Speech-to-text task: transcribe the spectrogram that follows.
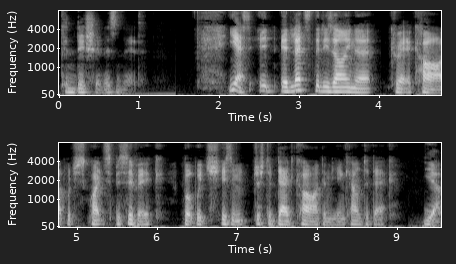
condition, isn't it? Yes, it, it lets the designer create a card which is quite specific, but which isn't just a dead card in the encounter deck. Yeah.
